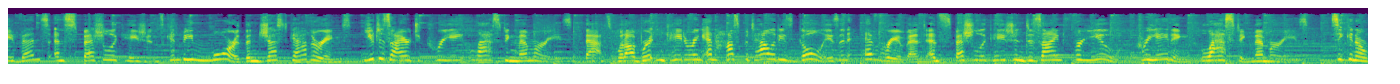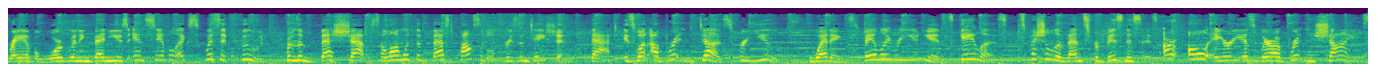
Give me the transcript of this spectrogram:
Events and special occasions can be more than just gatherings. You desire to create lasting memories. That's what our Britain Catering and Hospitality's goal is in every event and special occasion designed for you, creating lasting memories. Seek an array of award winning venues and sample exquisite food from the best chefs along with the best possible presentation. That is what A Britain does for you. Weddings, family reunions, galas, special events for businesses are all areas where A Britain shines.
